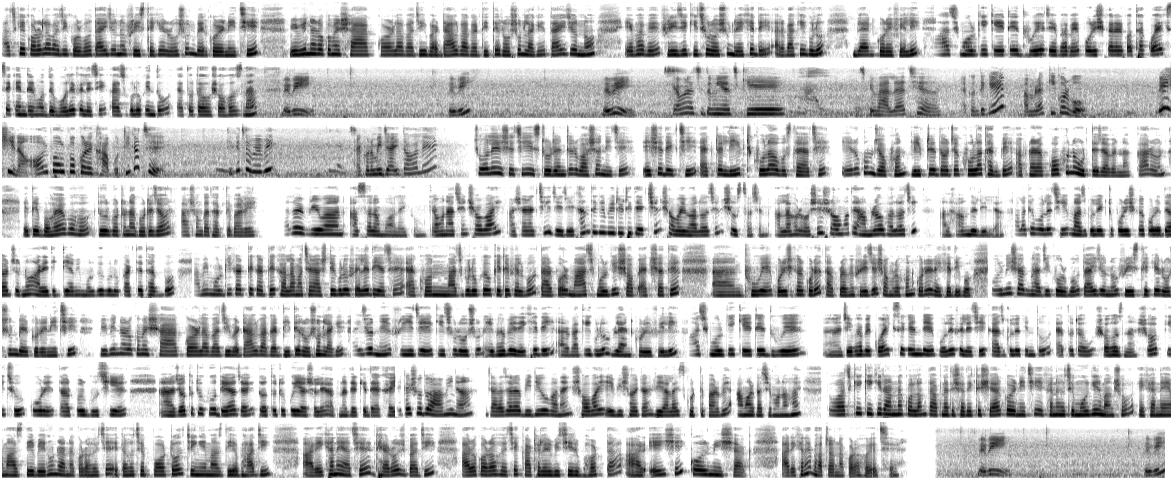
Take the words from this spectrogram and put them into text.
আজকে করলা ভাজি করব তাই জন্য ফ্রিজ থেকে রসুন বের করে নিচ্ছি। বিভিন্ন রকমের শাক করলা ভাজি বা ডাল বাগার দিতে রসুন লাগে তাই জন্য এভাবে ফ্রিজে কিছু রসুন রেখে দেই আর বাকিগুলো ব্ল্যান্ড করে ফেলি। মাছ মুরগি কেটে ধুয়ে যেভাবে পরিষ্কারের কথা কয়েক সেকেন্ডের মধ্যে বলে ফেলেছি কাজগুলো কিন্তু এতটাও সহজ না। বেবি বেবি বেবি কেমন আছো তুমি আজকে? আজকে ভালো আছো? এখন থেকে আমরা কি করব? বেশি না, অল্প অল্প করে খাব, ঠিক আছে? ঠিক আছে, বেবি? এখন আমি যাই তাহলে। চলে এসেছি স্টুডেন্টের বাসা নিচে। এসে দেখছি একটা লিফট খোলা অবস্থায় আছে। এরকম যখন লিফটের দরজা খোলা থাকবে, আপনারা কখনো উঠতে যাবেন না। কারণ এতে ভয়াবহ দুর্ঘটনা ঘটে যাওয়ার আশঙ্কা থাকতে পারে। হ্যালো এভরিওয়ান আসসালামু আলাইকুম। কেমন আছেন সবাই? আশা রাখছি যে যেখান থেকে ভিডিওটি দেখছেন সবাই ভালো আছেন, সুস্থ আছেন। আল্লাহর অশেষ রহমতে আমরাও ভালো আছি, আলহামদুলিল্লাহ। খালাকে বলেছি, মাছগুলো একটু পরিষ্কার করে দেওয়ার জন্য আর এদিক দিয়ে আমি মুরগিগুলো কাটতে থাকব। আমি মুরগি কাটতে কাটতে খালা মাছের আষ্টিগুলো ফেলে দিয়েছে, এখন মাছগুলোকেও কেটে ফেলব। তারপর মাছ, মুরগি সব একসাথে ধুয়ে, পরিষ্কার করে তারপর আমি ফ্রিজে সংরক্ষণ করে রেখে দিব। কলমি শাক ভাজি করব, তাই জন্য ফ্রিজ থেকে রসুন বের করে নিচ্ছি। বিভিন্ন রকমের শাক, করলা ভাজি বা ডাল বাগার দিতে রসুন লাগে। তাই জন্যে ফ্রিজে কিছু রসুন এভাবে রেখে দেই আর বাকিগুলো ব্ল্যান্ড করে ফেলি। মাছ মুরগি কেটে ধুয়ে যেভাবে কয়েক সেকেন্ডে বলে ফেলেছি, কাজগুলো কিন্তু এতটাও সহজ না। সব কিছু করে তারপর গুছিয়ে যতটুকু দেয়া যায় ততটুকুই আসলে আপনাদেরকে দেখাই। এটা শুধু আমি না, যারা যারা ভিডিও বানায়, সবাই এই বিষয়টা রিয়ালাইজ করতে পারবে, আমার কাছে মনে হয়। তো আজকে কি কি রান্না করলাম তা আপনাদের সাথে একটু শেয়ার করে নিচ্ছি। এখানে হচ্ছে মুরগির মাংস, এখানে মাছ দিয়ে বেগুন রান্না করা হয়েছে। এটা হচ্ছে পটল, চিংড়ি মাছ দিয়ে ভাজি, আর এখানে আছে ঢেঁড়স ভাজি, আরও করা হয়েছে কাঁঠালের বিচির ভর্তা, আর এই সেই কলমি শাক, আর এখানে ভাত রান্না করা হয়েছে। বেবি? বেবি?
